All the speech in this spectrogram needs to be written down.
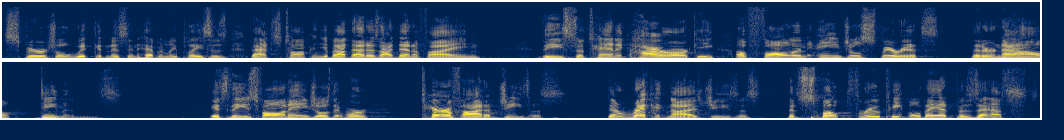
spiritual wickedness in heavenly places. That's talking about, that is identifying the satanic hierarchy of fallen angel spirits that are now demons. It's these fallen angels that were terrified of Jesus, that recognized Jesus, that spoke through people they had possessed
